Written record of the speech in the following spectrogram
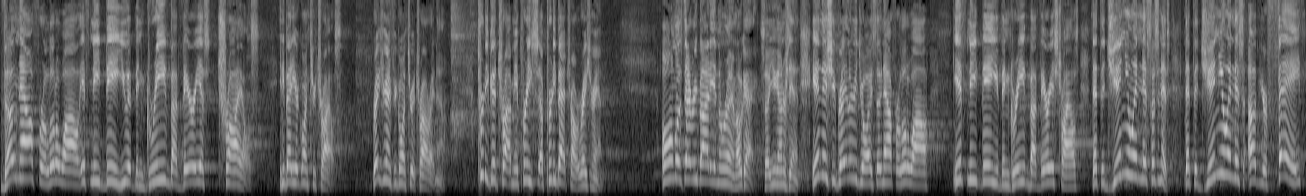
though now for a little while, if need be, you have been grieved by various trials. Anybody here going through trials? Raise your hand if you're going through a trial right now. Pretty good trial. I mean, a pretty, a pretty bad trial. Raise your hand. Almost everybody in the room. Okay, so you understand. In this you greatly rejoice, though now for a little while, if need be, you've been grieved by various trials, that the genuineness, listen to this, that the genuineness of your faith,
